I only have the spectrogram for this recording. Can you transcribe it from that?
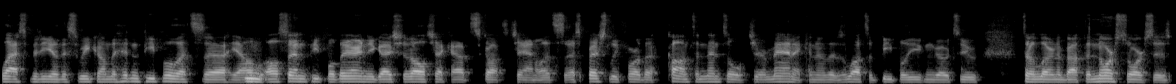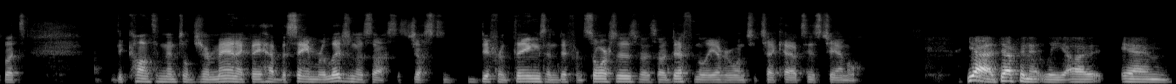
last video this week on the hidden people. That's uh yeah, I'll, mm. I'll send people there, and you guys should all check out Scott's channel. It's especially for the continental Germanic. I know there's lots of people you can go to to learn about the Norse sources, but the continental Germanic, they have the same religion as us. It's just different things and different sources. So definitely everyone should check out his channel. Yeah, definitely. Uh, and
